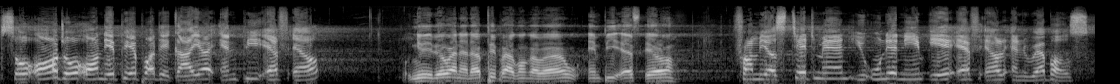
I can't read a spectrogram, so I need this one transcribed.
So although on the paper they got NPFL, Nyo be wa na da paper akon ka ba NPFL. from your statement you only name AFL and rebels.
